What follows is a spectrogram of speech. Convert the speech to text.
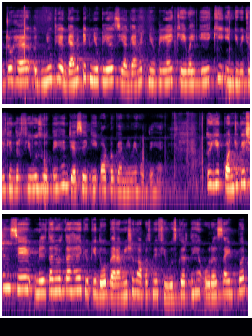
जो है न्यूक्लियर गैमेटिक न्यूक्लियस या गैमेट न्यूक्लियाई केवल एक ही इंडिविजुअल के अंदर फ्यूज़ होते हैं, जैसे कि ऑटोगैमी में होते हैं। तो ये कॉन्जुगेशन से मिलता जुलता है क्योंकि दो पैरामीशियम आपस में फ्यूज़ करते हैं ओरल साइड पर,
